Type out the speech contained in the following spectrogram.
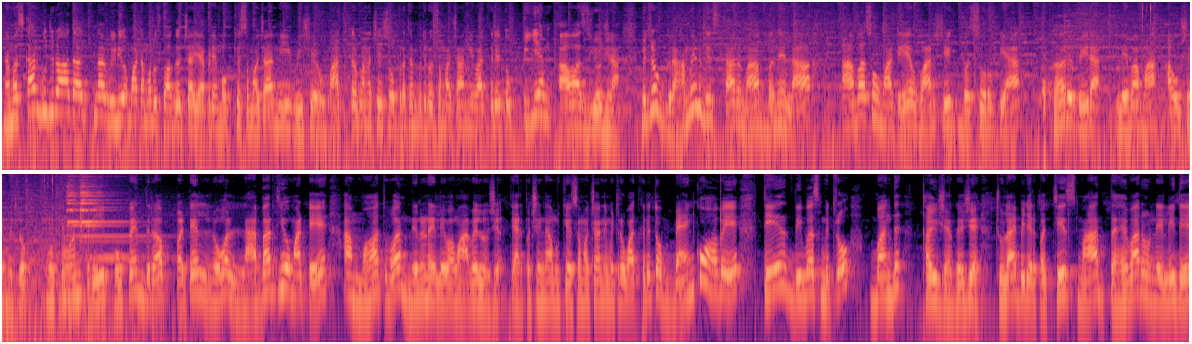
નમસ્કાર, ગુજરાત આજના વિડીયોમાં તમારું સ્વાગત છે. આપણે મુખ્ય સમાચારની વિશે વાત કરવાના છે. સૌપ્રથમ મિત્રો, સમાચારની વાત કરીએ તો પીએમ આવાસ યોજના. મિત્રો, ગ્રામીણ વિસ્તારમાં બનેલા આવાસો માટે વાર્ષિક બસો રૂપિયા ઘર વેરા લેવામાં આવશે મિત્રો. મુખ્યમંત્રી ભૂપેન્દ્ર પટેલનો લાભાર્થીઓ માટે આ મહત્વ નિર્ણય લેવામાં આવેલો છે. ત્યાર પછીના મુખ્ય સમાચારની મિત્રો વાત કરીએ તો બેન્કો હવે તેર દિવસ મિત્રો બંધ થઈ શકે છે. જુલાઈ બે હજાર પચીસમાં તહેવારોને લીધે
